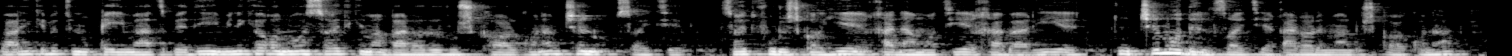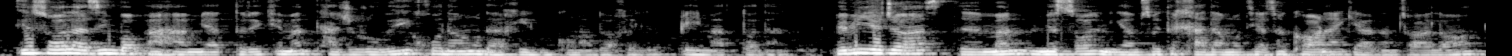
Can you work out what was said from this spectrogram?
برای اینکه بتونیم قیمت بدیم اینه که آقا نوع سایتی که من قرار روش کار کنم چه نوع سایتیه؟ سایت فروشگاهی خدماتی خبری چه مدل سایتی قرار من روش کار کنم؟ این سوال از این باب اهمیت داره که من تجربه خودم رو دخیل می‌کنم داخل قیمت دادن. ببین یه جا هست من مثال میگم سایت خدماتی اصلا کار نکردم تا الان.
